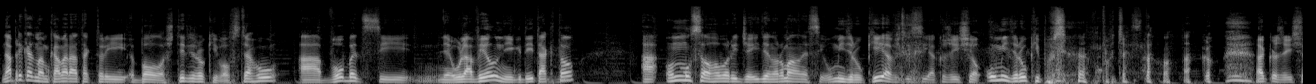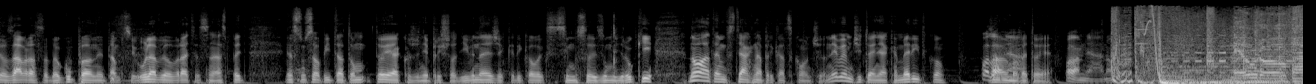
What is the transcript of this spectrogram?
napríklad mám kamaráta, ktorý bol 4 roky vo vzťahu a vôbec si neuľavil nikdy takto. A on musel hovoriť, že ide normálne si umyť ruky a vždy si akože išiel umyť ruky počas, počas toho, ako, akože išiel zavrať sa do kúpeľne, tam si uľavil, vrátil sa naspäť. Ja som sa opýtal, to, to je akože neprišlo divné, že kedykoľvek si si museli zumyť ruky. No a ten vzťah napríklad skončil. Neviem, či to je nejaké meritko, Podľa zaujímavé mňa, to je. Podľa mňa áno. Európa.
